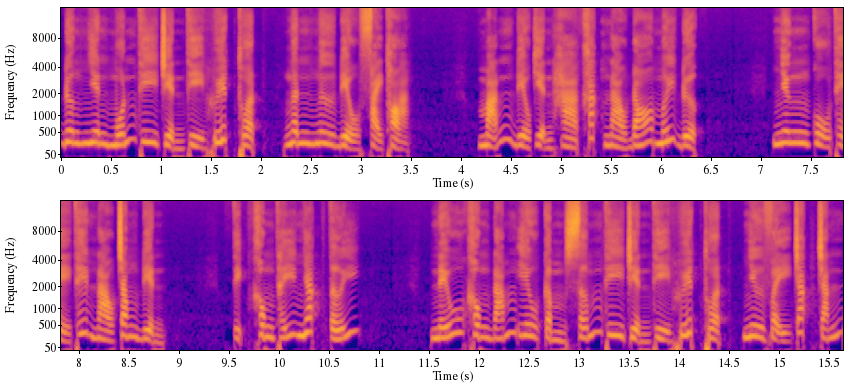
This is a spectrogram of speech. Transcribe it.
đương nhiên muốn thi triển thì huyết thuật, ngân ngư điểu phải thỏa. Mãn điều kiện hà khắc nào đó mới được. Nhưng cụ thể thế nào trong điển, tịch không thấy nhắc tới. Nếu không đám yêu cầm sớm thi triển thì huyết thuật, như vậy chắc chắn.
